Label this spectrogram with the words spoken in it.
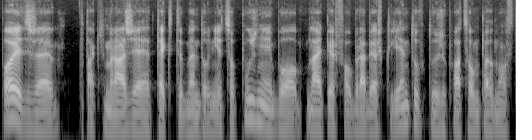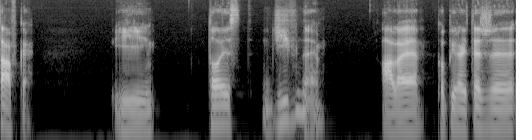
Powiedz, że w takim razie teksty będą nieco później, bo najpierw obrabiasz klientów, którzy płacą pełną stawkę. I to jest dziwne, ale copywriterzy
